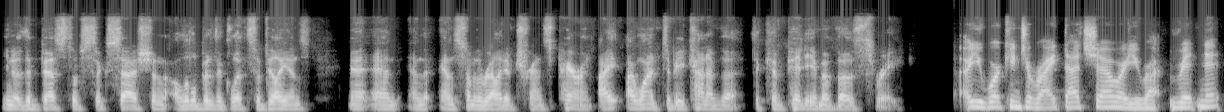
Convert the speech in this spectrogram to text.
you know the best of Succession, a little bit of the glitz of Billions, and and and some of the relative Transparent. I, I want it to be kind of the, the compendium of those three. Are you working to write that show? Are you written it?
